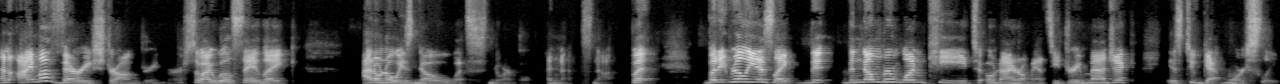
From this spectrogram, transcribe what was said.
And I'm a very strong dreamer. So I will say, like, I don't always know what's normal and it's not. But but it really is like the the number one key to oneiromancy dream magic is to get more sleep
